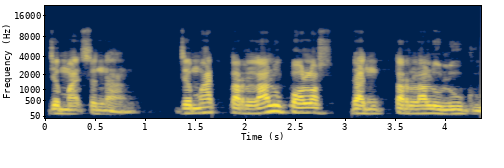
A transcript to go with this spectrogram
jemaat senang. Jemaat terlalu polos dan terlalu lugu.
